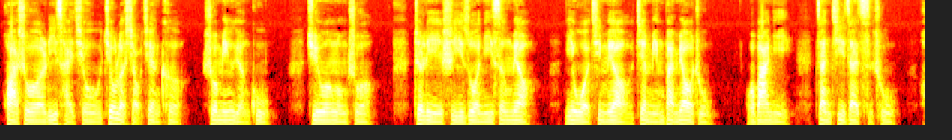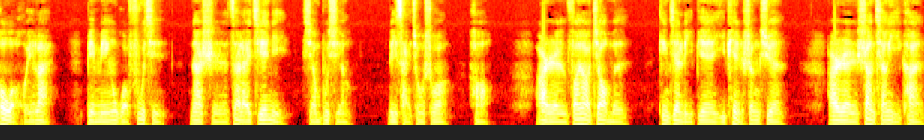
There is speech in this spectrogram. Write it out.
话说李彩秋救了小剑客，说明缘故。君翁龙说：“这里是一座尼僧庙，你我进庙见明白庙主，我把你暂寄在此处，后我回来禀明我父亲，那时再来接你，行不行？”李彩秋说：“好。”二人方要叫门。听见里边一片声喧，二人上墙一看，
